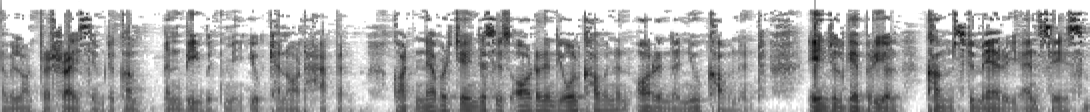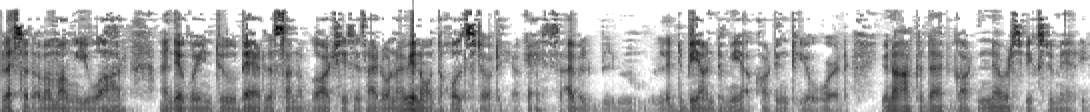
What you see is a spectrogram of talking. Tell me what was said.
I will not pressurize him to come and be with me. You cannot happen. God never changes his order in the old covenant or in the new covenant. Angel Gabriel comes to Mary and says, blessed of among you are, and you're going to bear the son of God. She says, I don't know. We know the whole story. Okay. So I will, let it be unto me according to your word. You know, after that, God never speaks to Mary.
